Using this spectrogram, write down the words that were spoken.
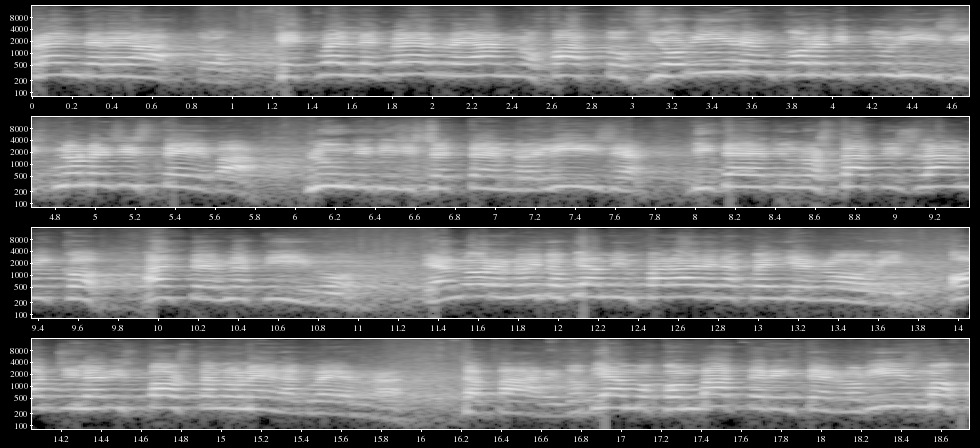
prendere atto che quelle guerre hanno fatto fiorire ancora di più l'ISIS. Non esisteva l'11 di settembre l'ISIA, l'idea di uno Stato islamico alternativo. E allora noi dobbiamo imparare da quegli errori. Oggi la risposta non è la guerra da fare, dobbiamo combattere il terrorismo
